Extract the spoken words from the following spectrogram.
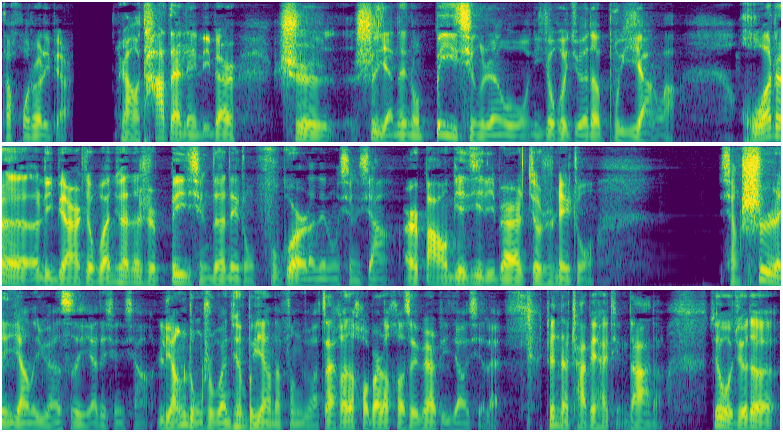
在《活着》里边，然后他在那里边是饰演的那种悲情人物，你就会觉得不一样了。活着里边就完全的是悲情的那种富贵的那种形象，而《霸王别姬》里边就是那种像诗人一样的袁四爷的形象，两种是完全不一样的风格。再和他后边的贺岁片比较起来，真的差别还挺大的。所以我觉得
